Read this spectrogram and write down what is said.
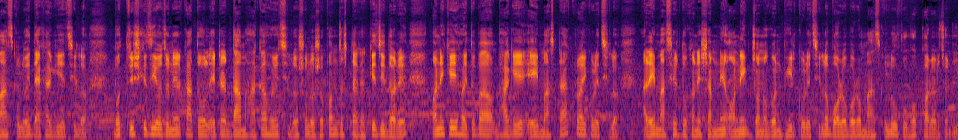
মাছগুলোই দেখা গিয়েছিল। বত্রিশ কেজি ওজনের কাতল, এটার দাম হাঁকা হয়েছিল ষোলোশো পঞ্চাশ টাকা কেজি দরে। অনেকেই হয়তোবা ভাগে এই মাছটা ক্রয় করেছিল আর এই মাছের দোকানের সামনে অনেক জনগণ ভিড় করেছিল বড় বড় মাছগুলো উপভোগ করার জন্য।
